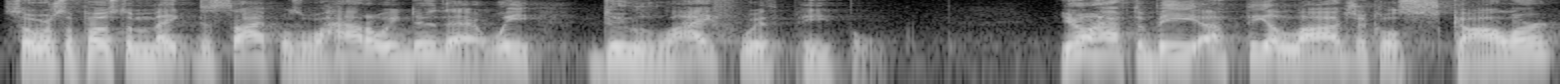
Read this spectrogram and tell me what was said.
So we're supposed to make disciples. Well, how do we do that? We do life with people. You don't have to be a theological scholar.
